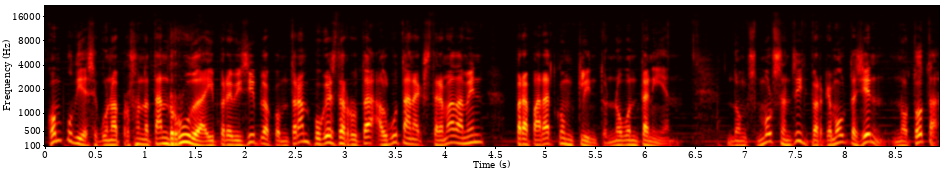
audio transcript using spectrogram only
Com podia ser que una persona tan ruda i previsible com Trump pogués derrotar algú tan extremadament preparat com Clinton? No ho entenien. Doncs molt senzill, perquè molta gent, no tota,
